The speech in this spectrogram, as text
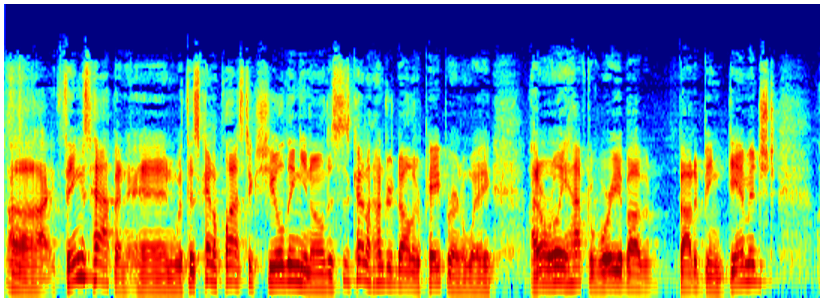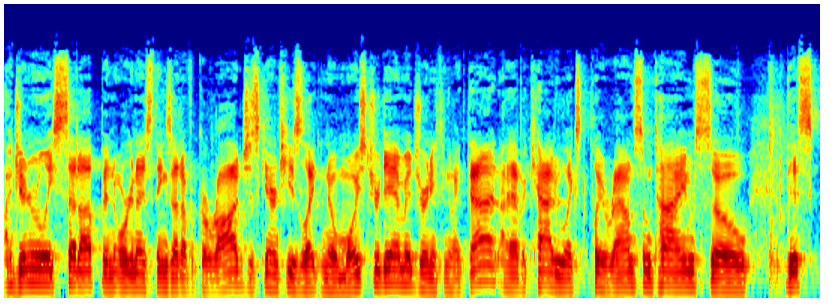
uh, things happen and with this kind of plastic shielding you know this is kind of $100 paper in a way i don't really have to worry about about it being damaged I generally set up and organize things out of a garage. This guarantees like no moisture damage or anything like that. I have a cat who likes to play around sometimes, so this,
